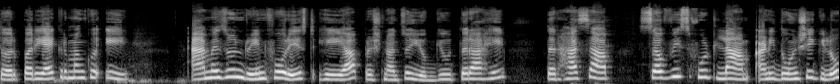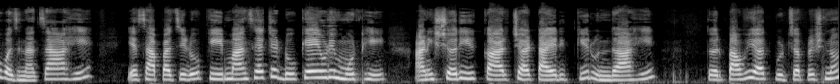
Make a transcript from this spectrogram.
तर पर्याय क्रमांक ए ॲमेझॉन रेन फॉरेस्ट हे या प्रश्नाचं योग्य उत्तर आहे. तर हा साप सव्वीस फूट लांब आणि दोनशे किलो वजनाचा आहे. या सापाचे डोके माणसाच्या डोक्या एवढे मोठे आणि शरीर कारच्या टायर इतके रुंद आहे. तर पाहूयात पुढचा प्रश्न.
